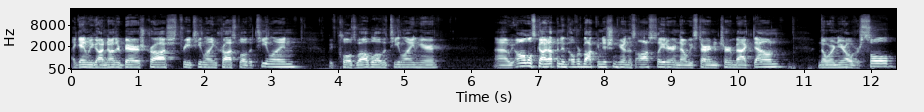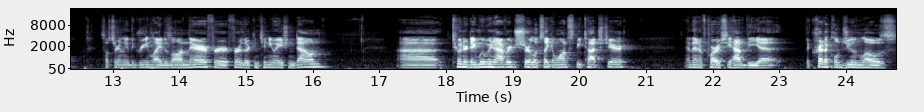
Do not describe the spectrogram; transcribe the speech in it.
Again, we got another bearish cross, 3T line cross below the T line. We've closed well below the T line here. Uh, we almost got up into the overbought condition here in this oscillator, and now we're starting to turn back down. Nowhere near oversold. So certainly the green light is on there for further continuation down. 200-day uh, moving average sure looks like it wants to be touched here. And then, of course, you have the uh, the critical June lows.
